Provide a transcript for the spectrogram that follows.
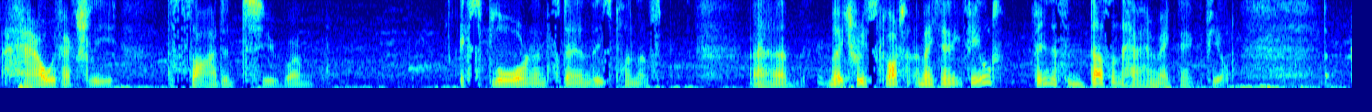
how we've actually decided to um, explore and understand these planets. Uh, Mercury's got a magnetic field. Venus doesn't have a magnetic field.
